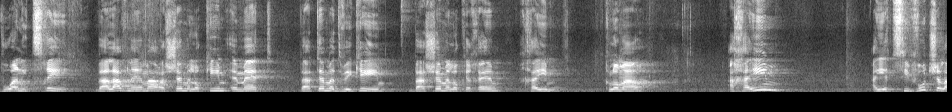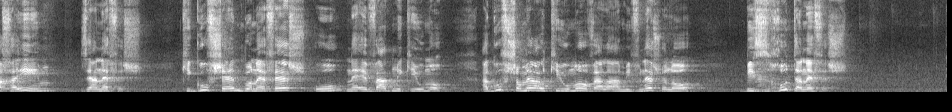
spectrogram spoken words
והוא הנצחי ועליו נאמר השם אלוקים אמת ואתם הדבקים בהשם אלוקיכם חיים. כלומר, החיים, היציבות של החיים זה הנפש. כי גוף שאין בו נפש הוא נאבד מקיומו. הגוף שומר על קיומו ועל המבנה שלו בזכות הנפש.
